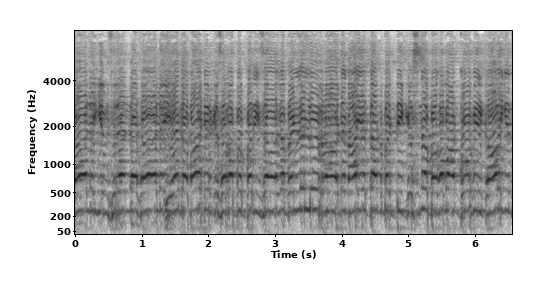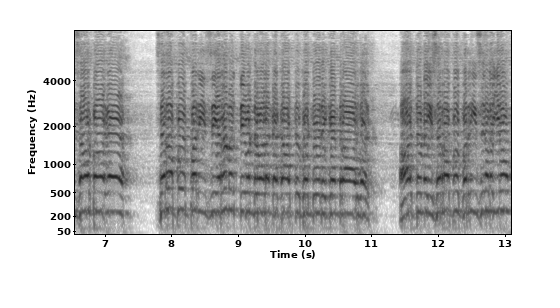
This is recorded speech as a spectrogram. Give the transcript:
காலையும் சிறந்த காலை ஏக மாட்டிற்கு சிறப்பு பரிசாக வெள்ளலூர் நாடு நாயத்தான்பட்டி கிருஷ்ண பகவான் கோவில் காலையின் சார்பாக சிறப்பு பரிசு இருநூத்தி ஒன்று வழங்க காத்துக் கொண்டிருக்கின்றார்கள். ஆத்துணை சிறப்பு பரிசுகளையும்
